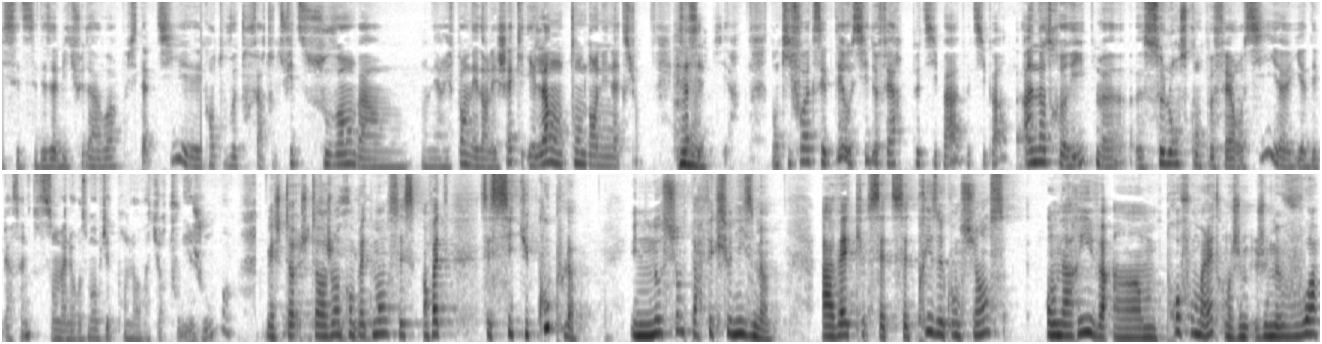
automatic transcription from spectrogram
c'est des habitudes à avoir petit à petit. Et quand on veut tout faire tout de suite, souvent, ben, on n'y arrive pas, on est dans l'échec. Et là, on tombe dans l'inaction. Et ça, c'est le pire. Donc, il faut accepter aussi de faire petit pas, petit pas, à notre rythme, euh, selon ce qu'on peut faire aussi. Il y a des personnes qui sont malheureusement obligées de prendre leur voiture tous les jours. Mais je te, je te rejoins complètement. En fait, c'est si tu couples une notion de perfectionnisme avec cette, prise de conscience, on arrive à un profond mal-être. Moi, je, me vois,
